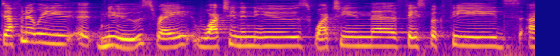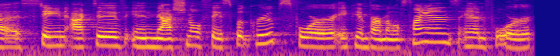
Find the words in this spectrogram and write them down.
definitely uh, news, right? Watching the news, watching the Facebook feeds, uh, staying active in national Facebook groups for AP Environmental Science and for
